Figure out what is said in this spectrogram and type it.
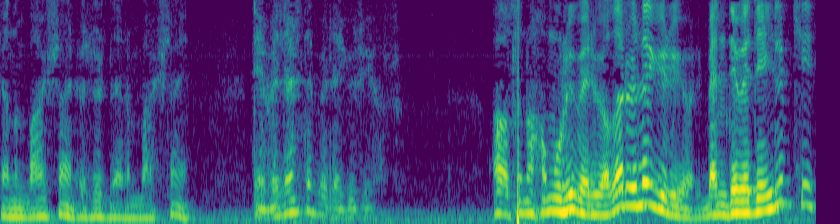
Canım bağışlayın, özür dilerim bağışlayın. Develer de böyle yürüyor. Ağzına hamuru veriyorlar öyle yürüyor. Ben deve değilim ki.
